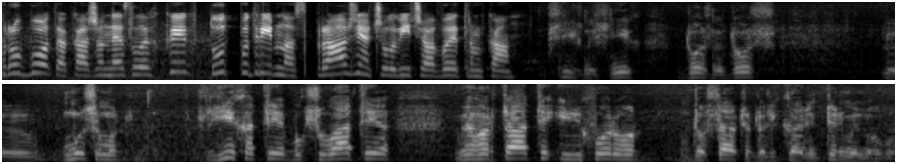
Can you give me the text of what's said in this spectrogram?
Робота, каже, не з легких. Тут потрібна справжня чоловіча витримка. сніг не сніг, дощ не дощ. Е, Мусимо їхати, буксувати, вигортати і хворого доставити до лікарні терміново.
